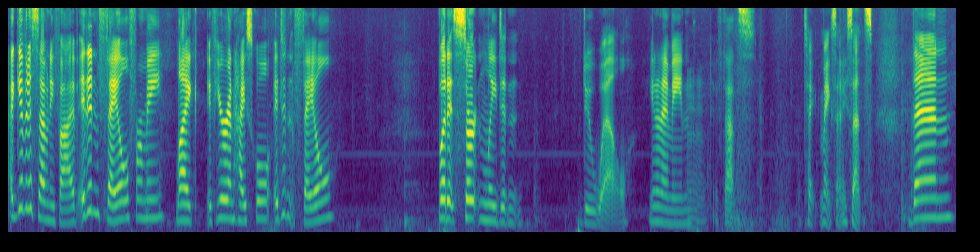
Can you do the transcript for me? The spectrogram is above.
I give it a 75. It didn't fail for me. Like if you're in high school, it didn't fail. But it certainly didn't do well. You know what I mean? Mm-hmm. If that's take makes any sense. Then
